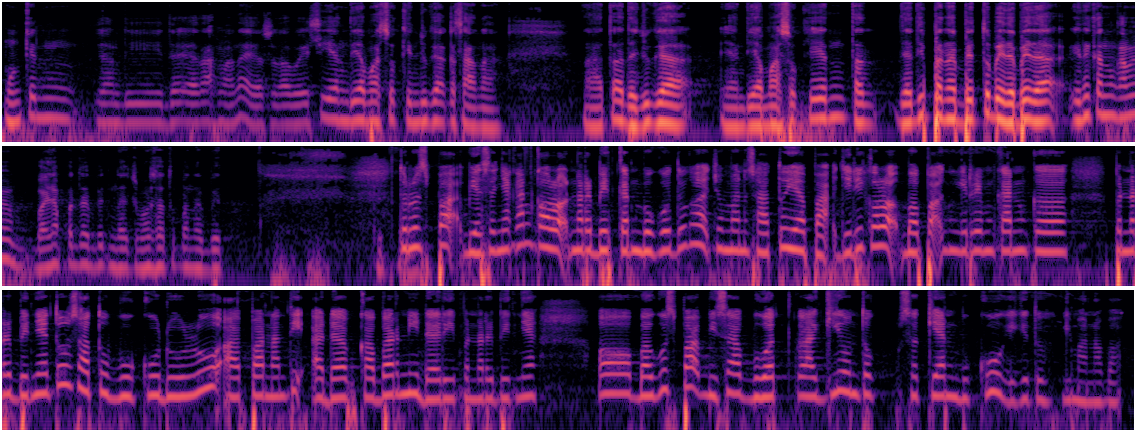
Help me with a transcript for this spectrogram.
mungkin yang di daerah mana ya Sulawesi yang dia masukin juga ke sana. Nah itu ada juga yang dia masukin. jadi penerbit itu beda-beda. Ini kan kami banyak penerbit, nggak cuma satu penerbit. Gitu. Terus Pak, biasanya kan kalau nerbitkan buku tuh nggak cuma satu ya Pak. Jadi kalau Bapak ngirimkan ke penerbitnya tuh satu buku dulu, apa nanti ada kabar nih dari penerbitnya, oh bagus Pak bisa buat lagi untuk sekian buku gitu, gimana Pak?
